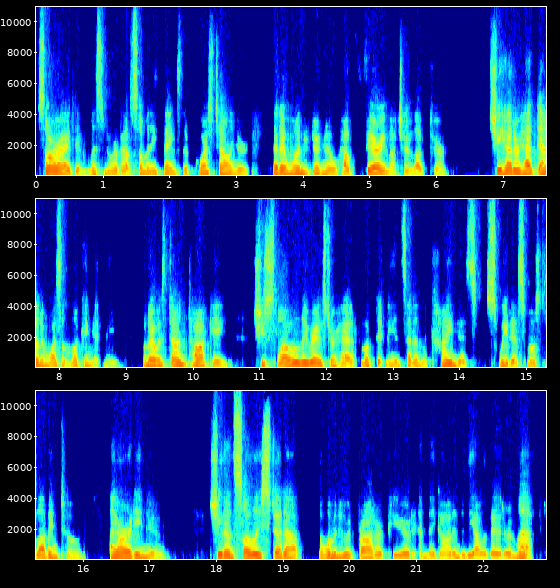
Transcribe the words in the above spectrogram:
sorry I didn't listen to her about so many things, and of course, telling her that I wanted her to know how very much I loved her. She had her head down and wasn't looking at me. When I was done talking, she slowly raised her head, looked at me, and said in the kindest, sweetest, most loving tone, I already knew. She then slowly stood up. The woman who had brought her appeared, and they got into the elevator and left.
